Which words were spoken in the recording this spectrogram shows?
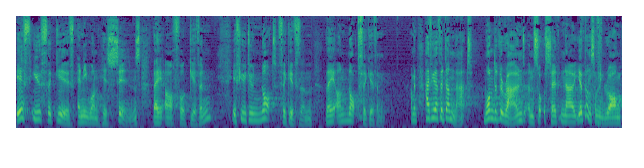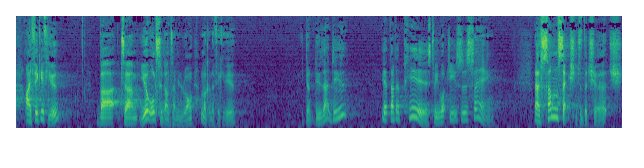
If you forgive anyone his sins, they are forgiven? If you do not forgive them, they are not forgiven. I mean, have you ever done that? Wandered around and sort of said, No, you've done something wrong, I forgive you, but um, you've also done something wrong, I'm not going to forgive you. You don't do that, do you? Yet that appears to be what Jesus is saying. Now, some sections of the church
